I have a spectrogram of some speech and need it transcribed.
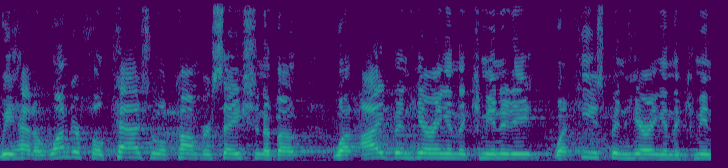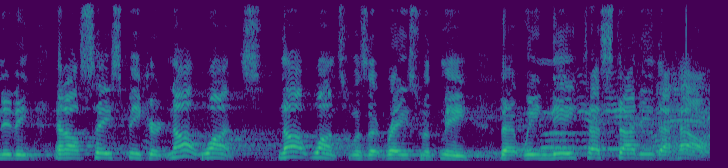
We had a wonderful casual conversation about what I'd been hearing in the community, what he's been hearing in the community, and I'll say, Speaker, not once, not once was it raised with me that we need to study the health.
